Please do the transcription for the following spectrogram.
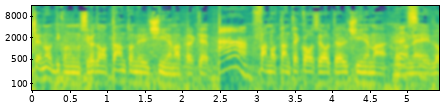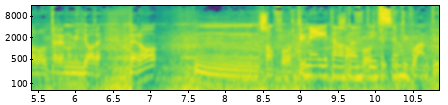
cioè no, dico non si vedono tanto nel cinema perché Ah, fanno tante cose oltre al cinema e Beh, non sì. è il loro terreno migliore. Però sono forti. Meritano Son forti tantissimo. tutti quanti.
